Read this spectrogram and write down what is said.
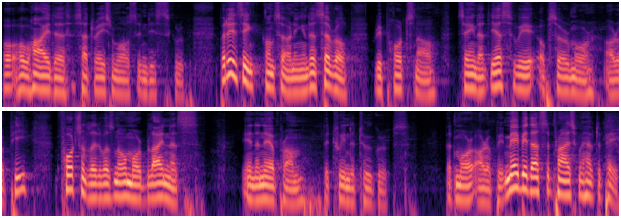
how, high the saturation was in this group. But it is concerning, and there's several reports now saying that yes, we observe more ROP. Fortunately, there was no more blindness in the NEOPROM between the two groups, but more ROP. Maybe that's the price we have to pay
